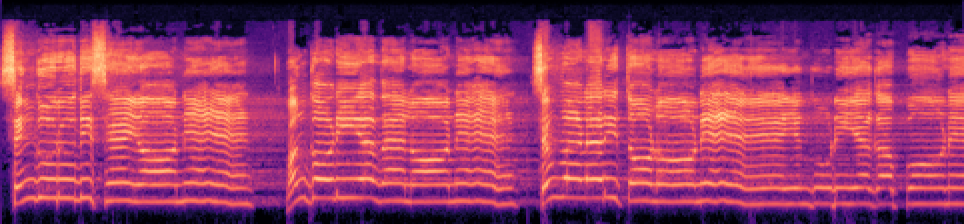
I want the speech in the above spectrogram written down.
செங்குருதி சேயோனே வங்கோடிய வேலோனே செவ்வளரி தோளோனே எங்குடிய கப்போனே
